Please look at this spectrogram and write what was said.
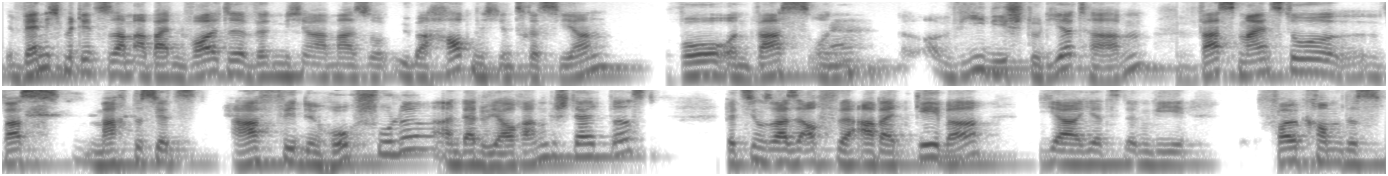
Wenn ich mit denen zusammenarbeiten wollte, würde mich immer mal so überhaupt nicht interessieren, wo und was und wie die studiert haben. Was meinst du, was macht es jetzt A für die Hochschule, an der du ja auch angestellt bist? beziehungsweise auch für Arbeitgeber, die ja jetzt irgendwie vollkommen das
